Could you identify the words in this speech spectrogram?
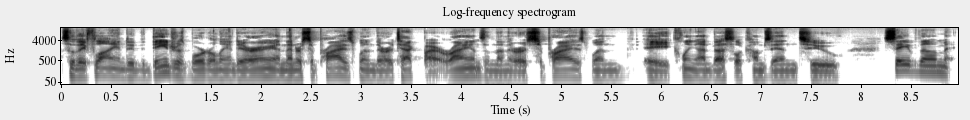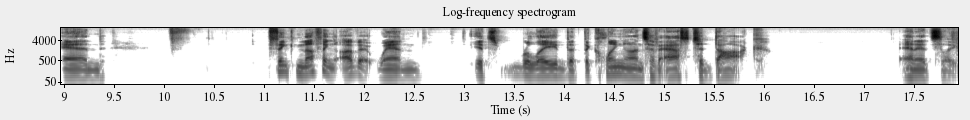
So they fly into the dangerous borderland area and then are surprised when they're attacked by Orions, and then they're surprised when a Klingon vessel comes in to save them and think nothing of it when it's relayed that the Klingons have asked to dock. And it's like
